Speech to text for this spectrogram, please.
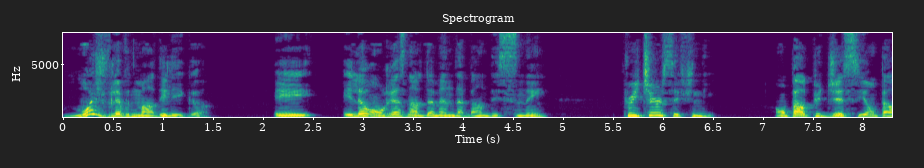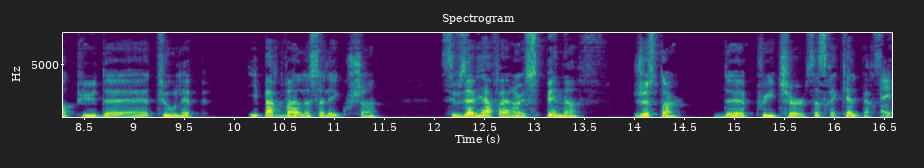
Moi, je voulais vous demander, les gars. Et, et là, on reste dans le domaine de la bande dessinée. Preacher, c'est fini. On parle plus de Jesse, on parle plus de Tulip. Ils partent vers le soleil couchant. Si vous aviez à faire un spin-off, juste un, de Preacher, ce serait quel Hey, personnage?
